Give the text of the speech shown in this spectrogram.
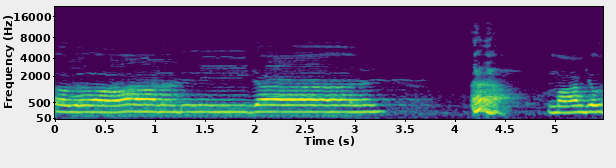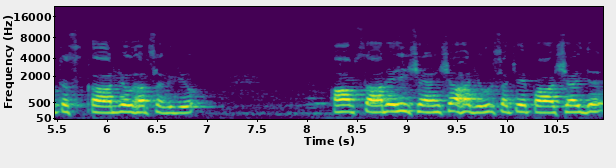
ਭਗਵਾਨ ਦੀ ਜੈ। ਮਾਨਯੋਗ ਤੇ ਸਤਿਕਾਰਯੋਗ ਹਰ ਸੰਗਤ ਜੀਓ। ਆਪ ਸਾਰੇ ਹੀ ਸ਼ਹਿਨशाह ਹਜੂਰ ਸੱਚੇ ਪਾਤਸ਼ਾਹ ਦੇ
